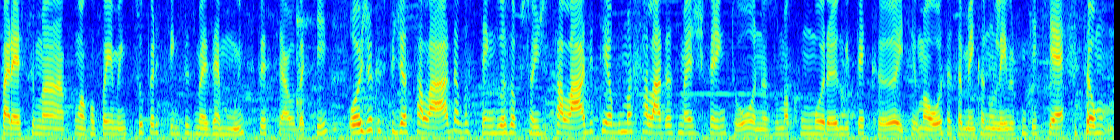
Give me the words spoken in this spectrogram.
Parece uma, um acompanhamento super simples, mas é muito especial daqui. Hoje eu quis pedir a salada, você tem duas opções de salada e tem algumas saladas mais diferentonas, uma com morango e pecan, e tem uma outra também que eu não lembro com o que, que é, que são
